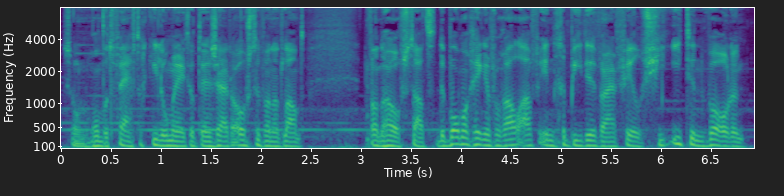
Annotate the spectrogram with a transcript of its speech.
zo'n 150 kilometer ten zuidoosten van het land, van de hoofdstad. De bommen gingen vooral af in gebieden waar veel Sjiïten wonen.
